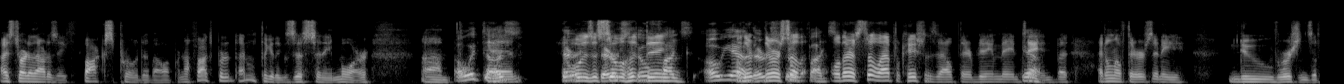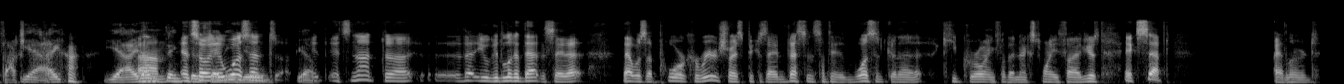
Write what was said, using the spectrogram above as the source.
I started out as a Fox Pro developer. Now Fox Pro, I don't think it exists anymore. Um, oh, it does. There, oh, is it still, still being? Fox. Oh yeah, well, there, there, are still, still well, there are still applications out there being maintained, yeah. but I don't know if there's any new versions of Fox. Yeah, I, yeah, I don't um, think. And so it wasn't. New, yeah. it, it's not uh, that you could look at that and say that that was a poor career choice because I invested in something that wasn't going to keep growing for the next 25 years. Except, I learned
